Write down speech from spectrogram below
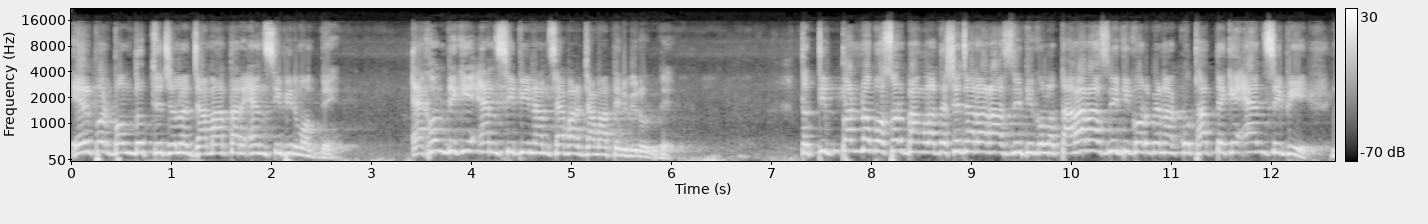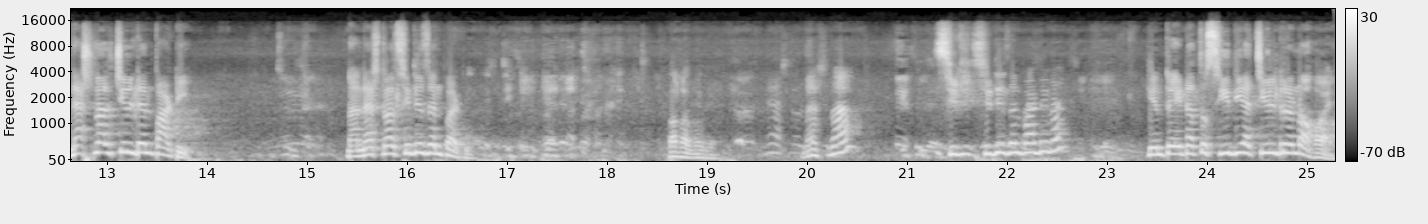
এরপর বন্ধুত্ব ছিল জামাত আর এনসিপির মধ্যে। এখন দেখি এনসিপি নামছে আবার জামাতের বিরুদ্ধে। তো তিপ্পান্ন বছর বাংলাদেশে যারা রাজনীতি করল তারা রাজনীতি করবে না। কোথার থেকে এনসিপি ন্যাশনাল চিলড্রেন পার্টি না ন্যাশনাল সিটিজেন পার্টি কথা বলবে। ন্যাশনাল সিটিজেন পার্টি না? কিন্তু এটা তো সি দিয়া চিলড্রেনও হয়।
